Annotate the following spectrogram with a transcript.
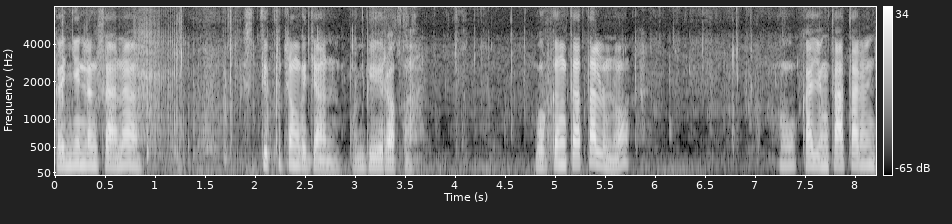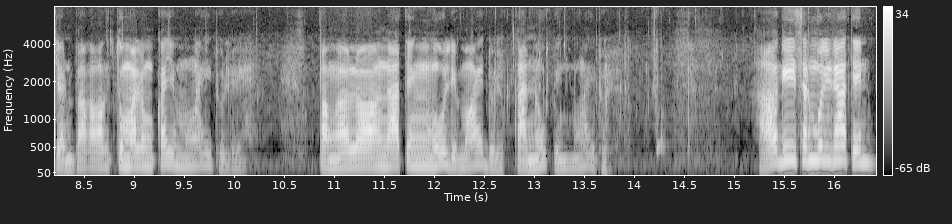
ganyan lang sana stipot lang ka dyan pambira ka huwag kang tatalon no o kayong tatanong dyan, baka wag tumalong kayo mga idol eh. Pangalawang nating huli mga idol, canoping mga idol. Hagisan muli natin.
